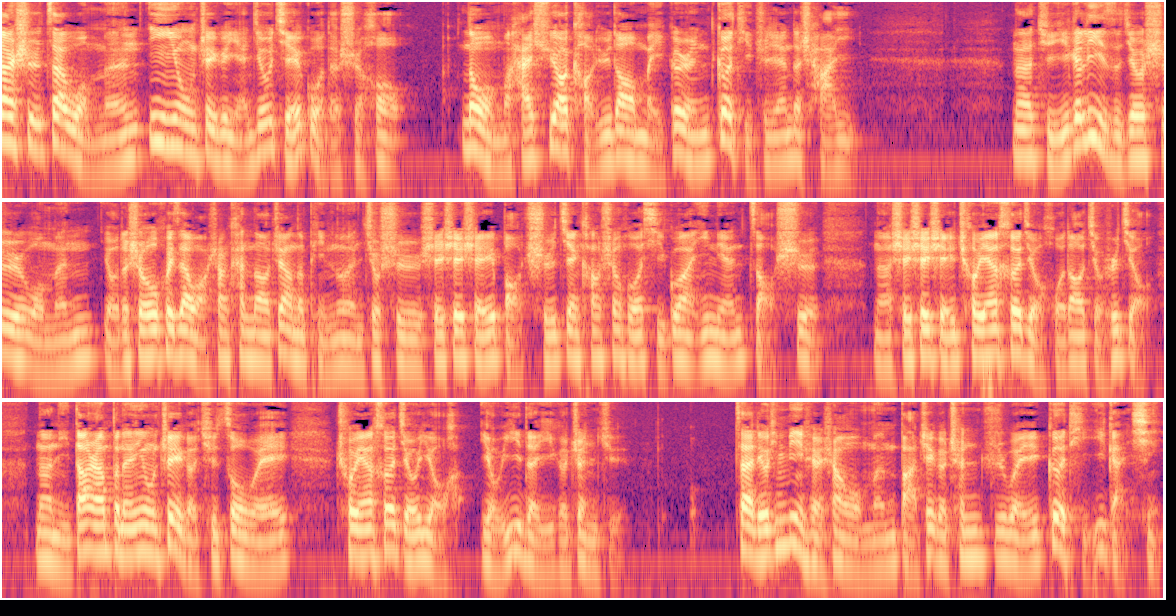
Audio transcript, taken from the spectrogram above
但是在我们应用这个研究结果的时候，那我们还需要考虑到每个人个体之间的差异。那举一个例子，就是我们有的时候会在网上看到这样的评论，就是谁谁谁保持健康生活习惯，英年早逝；那谁谁谁抽烟喝酒活到九十九。那你当然不能用这个去作为抽烟喝酒有有益的一个证据。在流行病学上，我们把这个称之为个体易感性。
